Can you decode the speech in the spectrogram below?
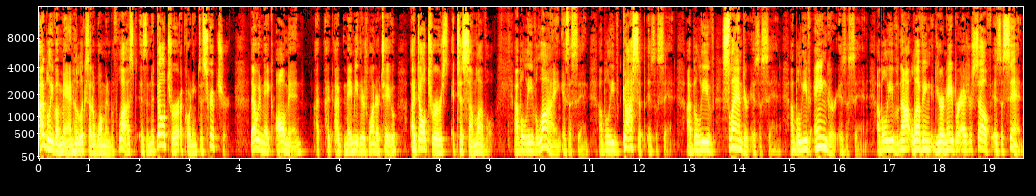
I believe a man who looks at a woman with lust is an adulterer according to scripture. That would make all men, I, I, maybe there's one or two, adulterers to some level. I believe lying is a sin. I believe gossip is a sin. I believe slander is a sin. I believe anger is a sin. I believe not loving your neighbor as yourself is a sin.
